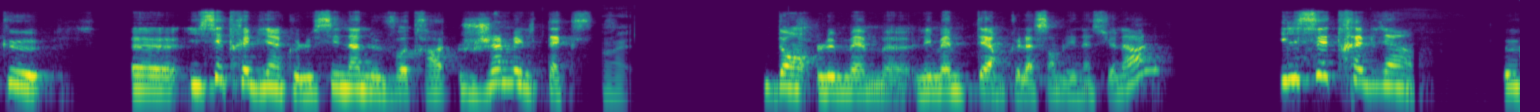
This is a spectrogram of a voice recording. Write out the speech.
que il sait très bien que le Sénat ne votera jamais le texte dans les mêmes termes que l'Assemblée nationale. Il sait très bien euh,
